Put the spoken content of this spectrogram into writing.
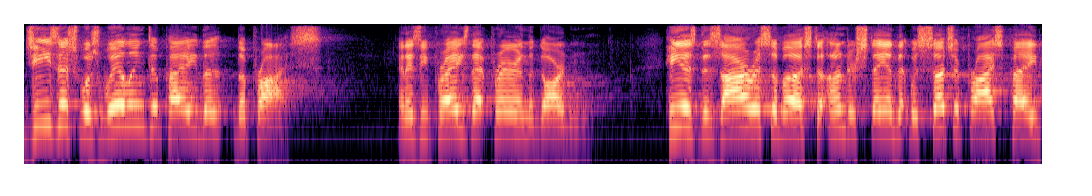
Jesus was willing to pay the, the price. And as he prays that prayer in the garden, he is desirous of us to understand that with such a price paid,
